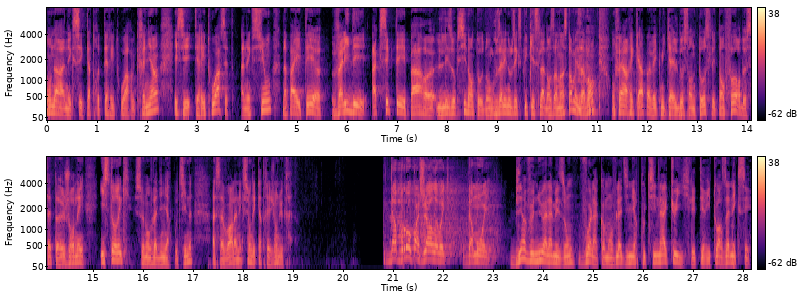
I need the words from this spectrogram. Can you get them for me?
On a annexé quatre territoires ukrainiens et ces territoires, cette annexion n'a pas été euh, validée, acceptée par euh, les Occidentaux. Donc vous allez nous expliquer cela dans un instant, mais avant, on fait un récap avec Michael Dos Santos, les temps forts de cette euh, journée historique selon Vladimir Poutine, à savoir l'annexion des quatre régions d'Ukraine. Bienvenue à la maison, voilà comment Vladimir Poutine a accueilli les territoires annexés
